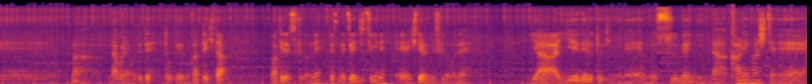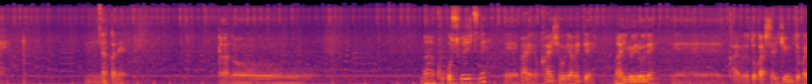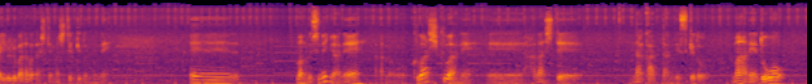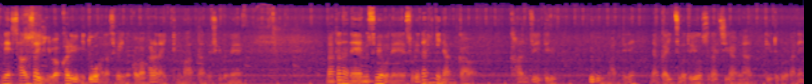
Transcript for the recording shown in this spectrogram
ー、まあ、名古屋を出て東京へ向かってきたわけですけどね。ですね前日にね、えー、来てるんですけどもね。いや家出る時にね娘に泣かれましてね、うん、なんかねあのー、まあここ数日ね、えー、前の会社を辞めてまあいろいろね、えー、買い物とかしたり準備とかいろいろバタバタしてましたけどもね。えーまあ、娘にはねあの詳しくはね、えー、話してなかったんですけどまあねどうね3歳児に分かるようにどう話せばいいのか分からないっていうのもあったんですけどね。まあただね娘もねそれなりになんか感づいてる部分もあってねなんかいつもと様子が違うなっていうところがね。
